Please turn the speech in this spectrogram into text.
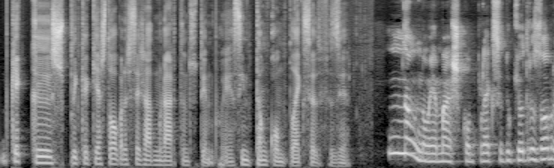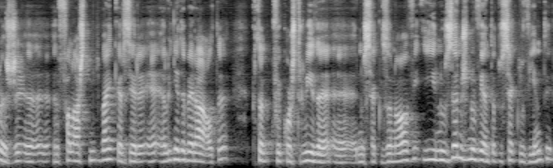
O que é que explica que esta obra esteja a demorar tanto tempo? É assim tão complexa de fazer? Não, não é mais complexa do que outras obras. Uh, falaste muito bem, quer dizer, é a linha da Beira Alta, portanto, que foi construída uh, no século XIX e nos anos 90 do século XX,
